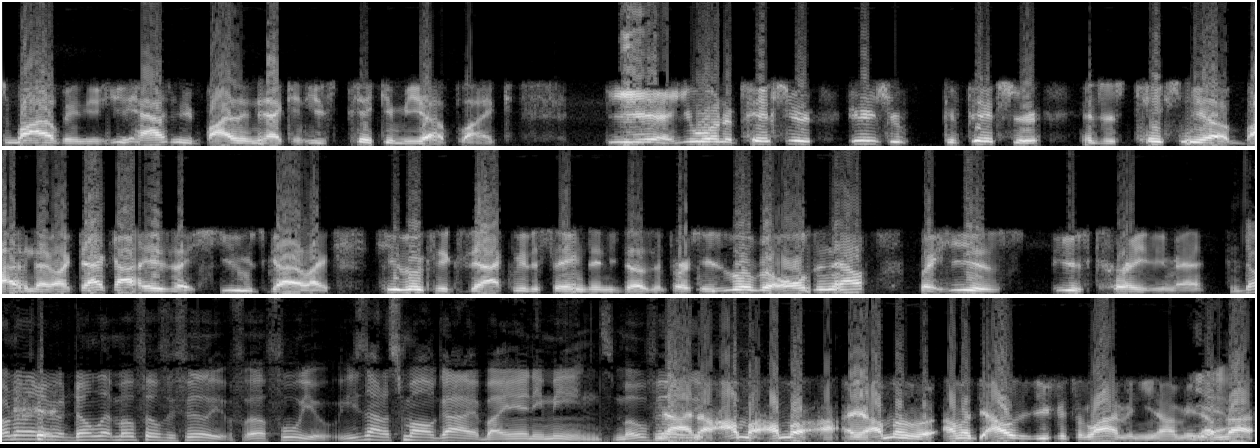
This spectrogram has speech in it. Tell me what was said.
smiling, and he has me by the neck, and he's picking me up like, "Yeah, you want a picture? Here's your picture." And just picks me up by the neck. Like that guy is a huge guy. Like he looks exactly the same than he does in person. He's a little bit older now, but he is he is crazy, man. Don't let don't let Mo Filthy fool you, uh, fool you. He's not a small guy by any means. Mo Filthy. No, no, I'm a, I'm a, I- I'm a, I'm a, I was a defensive lineman. You know, what I mean, Yeah. I'm not,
